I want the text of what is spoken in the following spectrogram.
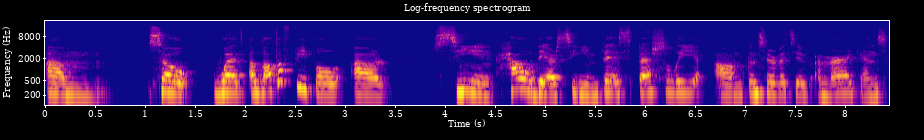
Um, so, what a lot of people are seeing, how they are seeing this, especially um, conservative Americans,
